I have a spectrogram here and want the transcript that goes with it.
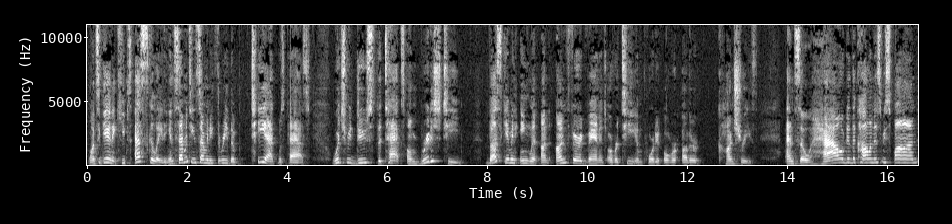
once again, it keeps escalating. In 1773, the Tea Act was passed, which reduced the tax on British tea, thus giving England an unfair advantage over tea imported over other countries. And so, how did the colonists respond?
